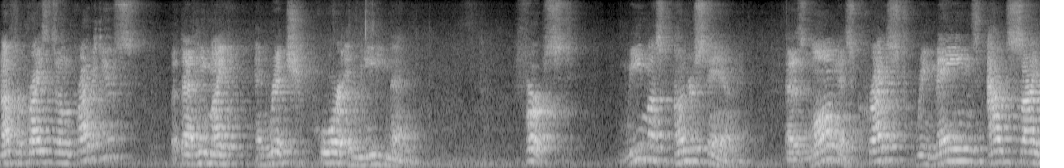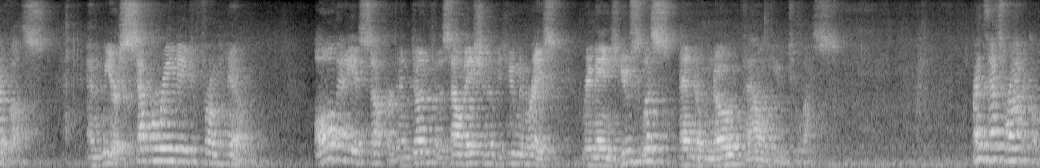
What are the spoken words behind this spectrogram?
Not for Christ's own private use, but that He might enrich poor and needy men First, we must understand that as long as Christ remains outside of us and we are separated from Him, all that He has suffered and done for the salvation of the human race remains useless and of no value to us. Friends, that's radical.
